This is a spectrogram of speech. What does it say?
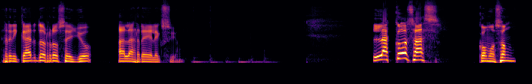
Ricardo Rosselló a la reelección. Las cosas como son.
